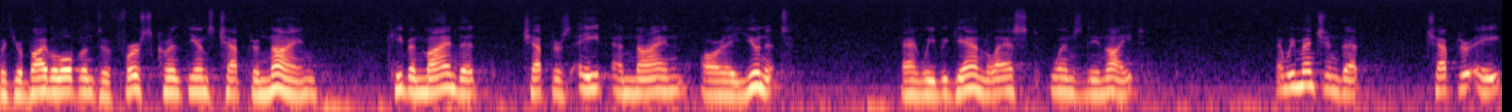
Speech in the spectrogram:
with your Bible open to 1 Corinthians chapter 9, keep in mind that chapters 8 and 9 are a unit. And we began last Wednesday night, and we mentioned that chapter 8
